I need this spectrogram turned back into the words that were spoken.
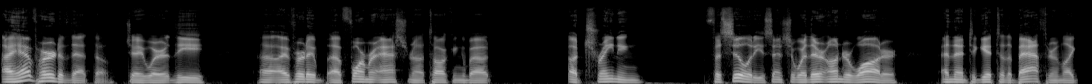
I have heard of that though, Jay. Where the uh, I've heard a, a former astronaut talking about a training facility essentially where they're underwater, and then to get to the bathroom, like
